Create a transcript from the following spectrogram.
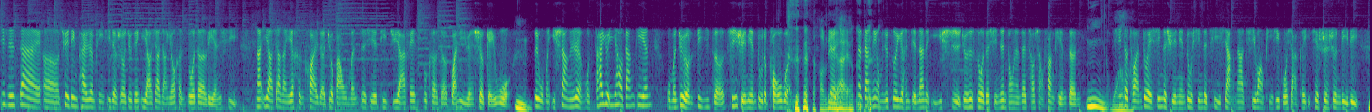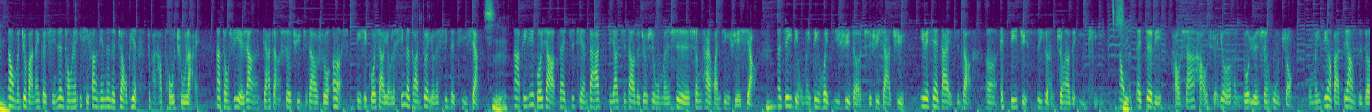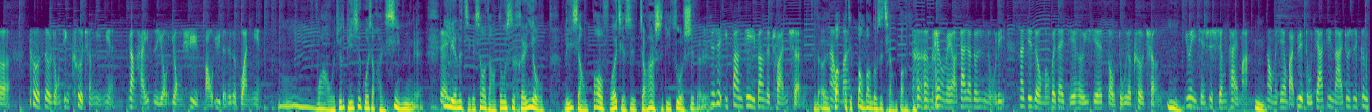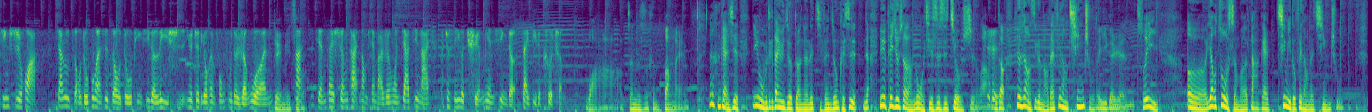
其实，在呃确定派任平息的时候，就跟易遥校长有很多的联系。那医疗校长也很快的就把我们这些 TG 啊、Facebook 的管理员设给我。嗯，所以我们一上任，我八月一号当天。我们就有了第一则新学年度的 Po 文，好厉害啊！那当天我们就做一个很简单的仪式，就是所有的行政同仁在操场放天灯。嗯，新的团队、新的学年度、新的气象，那希望平西国小可以一切顺顺利利。嗯，那我们就把那个行政同仁一起放天灯的照片，就把它 Po 出来。那同时也让家长、社区知道说，嗯，平西国小有了新的团队，有了新的气象。是。那平西国小在之前大家比较知道的就是我们是生态环境学校。嗯。那这一点我们一定会继续的持续下去，因为现在大家也知道，呃，SDG 是一个很重要的议题。那我们在这里好山好水，又有很多原生物种，我们一定要把这样子的特色融进课程里面，让孩子有永续保育的这个观念。嗯，哇，我觉得平西国小很幸运哎，一连的几个校长都是很有理想抱负，而且是脚踏实地做事的人，就是一棒接一棒的传承，真的，棒，而且棒棒都是强棒。没有没有，大家都是努力。那接着我们会再结合一些走读的课程，嗯，因为以前是生态嘛，嗯，那我们现在把阅读加进来，就是更精致化。加入走读，不管是走读平溪的历史，因为这里有很丰富的人文。对，没错。那之前在生态，那我们现在把人文加进来，那就是一个全面性的在地的课程。哇，真的是很棒哎！那很感谢，因为我们这个单元只有短短的几分钟，可是你知道，因为佩秋校长跟我其实是旧识了，你知道，佩秋校长是一个脑袋非常清楚的一个人，所以呃，要做什么大概心里都非常的清楚。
